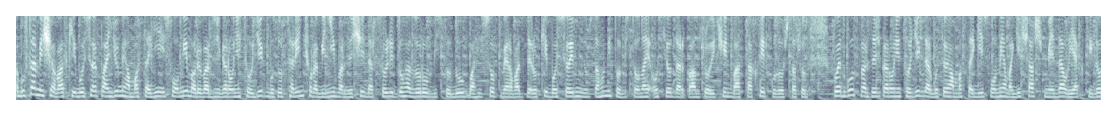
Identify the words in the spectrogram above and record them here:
Гуфта мешавад ки босиҳои панҷуми ҳамбастагии исломӣ барои варзишгарони тоҷик бузургтарин чорабинии варзишӣ дар соли 2022 ба ҳисоб меравад зеро ки босиҳои 19 тобистонаи осиё дар ганҷои чин ба таъхир гузошта шуд. Бояд гуфт варзишгарони тоҷик дар босиҳои ҳамбастагии исломӣ ҳамагӣ шаш медал як тилло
